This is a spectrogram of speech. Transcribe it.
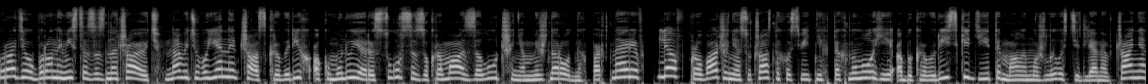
У Раді оборони міста зазначають, навіть у воєнний час Кривий Ріг акумулює ресурси, зокрема з залученням міжнародних партнерів для впровадження сучасних освітніх технологій, аби криворізькі діти мали можливості для навчання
